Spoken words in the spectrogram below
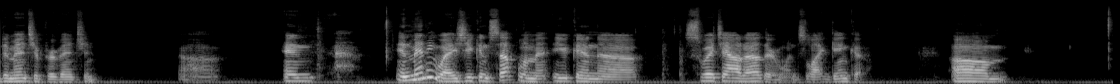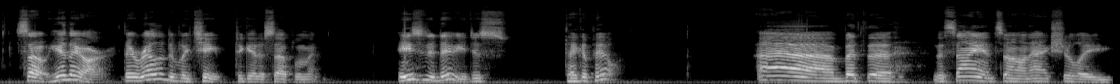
dementia prevention. Uh, and in many ways, you can supplement, you can uh, switch out other ones like ginkgo. Um, so here they are. They're relatively cheap to get a supplement. Easy to do. You just take a pill. Ah, but the the science on actually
